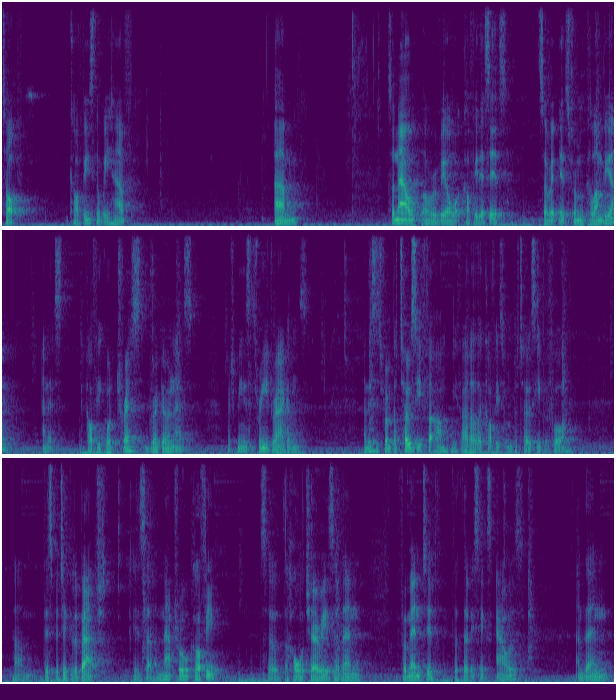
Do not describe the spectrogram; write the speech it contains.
top coffees that we have. Um, so now I'll reveal what coffee this is. So it's from Colombia and it's coffee called Tres Dragones, which means three dragons. And this is from Potosi Farm. We've had other coffees from Potosi before. Um, this particular batch is a natural coffee. So the whole cherries are then fermented for 36 hours and then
